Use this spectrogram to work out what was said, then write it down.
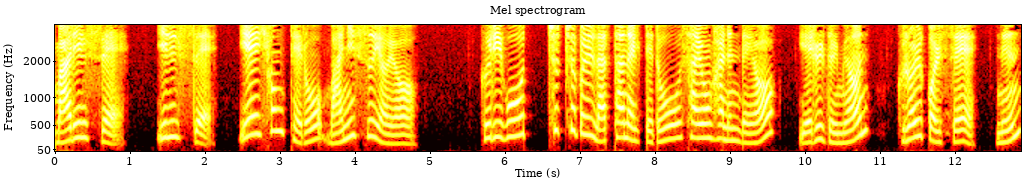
말일세, 일세의 형태로 많이 쓰여요. 그리고 추측을 나타낼 때도 사용하는데요. 예를 들면 그럴 걸세는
